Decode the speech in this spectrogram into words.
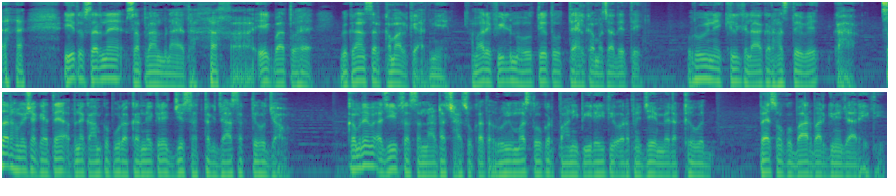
ये तो सर ने सब प्लान बनाया था। हा हा, एक बात तो है, विक्रांत सर कमाल के आदमी है। हमारे फ़ील्ड में होते तो तहलका मचा देते। रूही ने खिलखिलाकर हँसते हुए कहा, सर हमेशा कहते हैं, अपने काम को पूरा करने के लिए जिस हद तक जा सकते हो जाओ। कमरे में अजीब सा सन्नाटा छा चुका था। रूही मस्त होकर पानी पी रही थी और अपने जेब में रखे हुए पैसों को बार बार गिने जा रही थी।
